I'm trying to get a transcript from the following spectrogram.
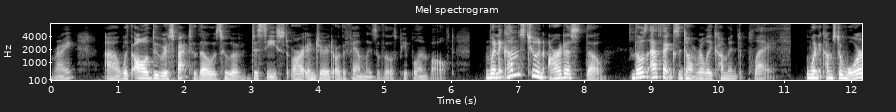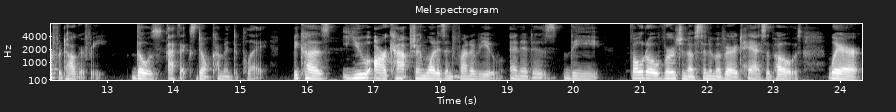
right? Uh, with all due respect to those who have deceased or are injured or the families of those people involved. When it comes to an artist, though, those ethics don't really come into play. When it comes to war photography, those ethics don't come into play because you are capturing what is in front of you and it is the photo version of cinema verite i suppose where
